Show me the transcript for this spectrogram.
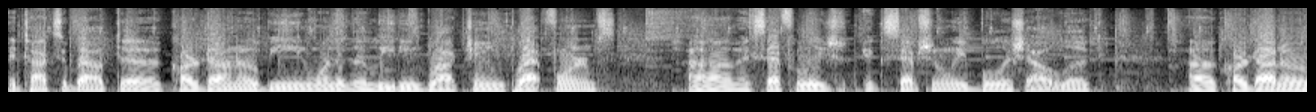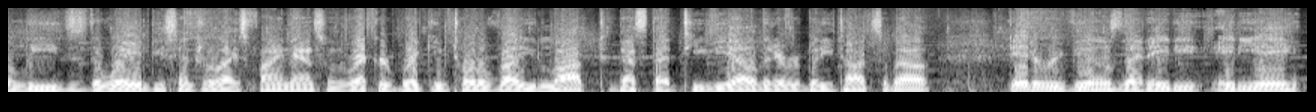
it talks about uh, Cardano being one of the leading blockchain platforms, um, exceptionally exceptionally bullish outlook. Uh, Cardano leads the way in decentralized finance with record-breaking total value locked. That's that TVL that everybody talks about. Data reveals that ADA,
